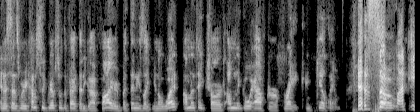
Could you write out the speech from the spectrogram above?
In a sense, where he comes to grips with the fact that he got fired, but then he's like, you know what? I'm gonna take charge. I'm gonna go after Frank and kill him. It's so, so funny.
